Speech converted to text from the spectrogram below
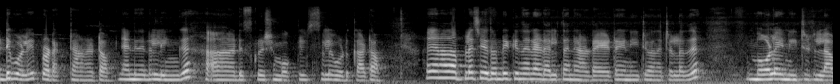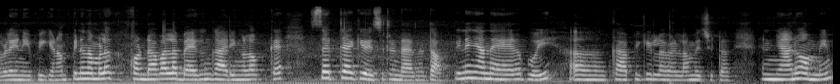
അടിപൊളി പ്രൊഡക്റ്റാണ് കേട്ടോ. ഞാൻ ഇതിന്റെ ലിങ്ക് ഡിസ്ക്രിപ്ഷൻ ബോക്സിൽ കൊടുക്കാം കേട്ടോ. അത് ഞാനത് അപ്ലൈ ചെയ്തുകൊണ്ടിരിക്കുന്നതിന്റെ ഇടയിൽ തന്നെയാണ് ഏട്ടൻ എണീറ്റ് വന്നിട്ടുള്ളത്. മോളെ എണീറ്റിട്ടില്ല അവളെ എണീപ്പിക്കണം. പിന്നെ നമ്മൾ കൊണ്ടുപോകാനുള്ള ബാഗും കാര്യങ്ങളൊക്കെ സെറ്റാക്കി വെച്ചിട്ടുണ്ടായിരുന്നു കേട്ടോ പിന്നെ ഞാൻ നേരെ പോയി കാപ്പിക്കുള്ള വെള്ളം വെച്ചിട്ട്. ഞാനും അമ്മയും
